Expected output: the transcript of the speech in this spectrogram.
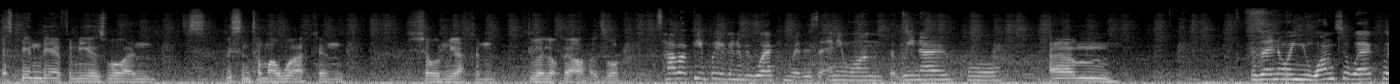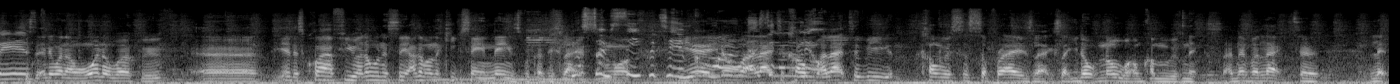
that's been there for me as well and listened to my work and showed me I can do a lot better as well. So how about people you're going to be working with? Is there anyone that we know or Um, is there anyone you want to work with? is there anyone I want to work with? Uh, yeah, there's quite a few. I don't want to say. I don't want to keep saying names because it's like You're it's so more, secretive, Yeah, you know what? I like to come. little- I like to be come with a surprise. Like it's like you don't know what I'm coming with next. I never like to let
